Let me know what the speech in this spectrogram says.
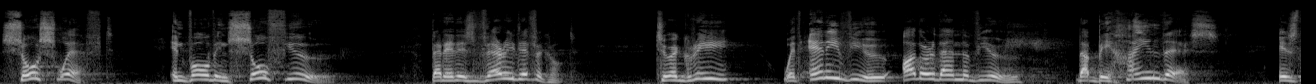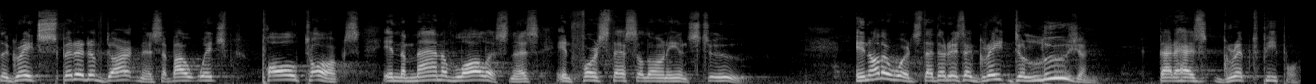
so swift, involving so few, that it is very difficult to agree with any view other than the view that behind this is the great spirit of darkness about which Paul talks in the man of lawlessness in 1 Thessalonians 2. In other words, that there is a great delusion that has gripped people.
